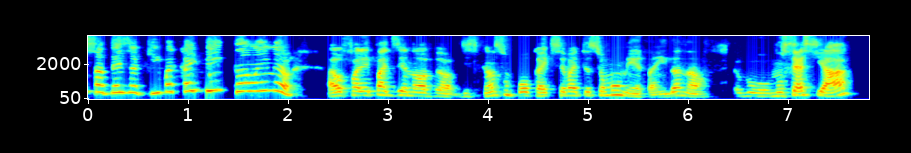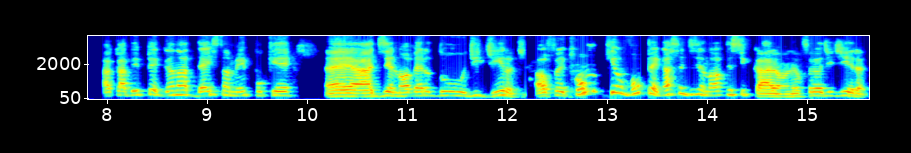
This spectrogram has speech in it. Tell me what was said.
essa 10 aqui vai cair bem então, hein, meu? Aí eu falei para 19, ó, descansa um pouco aí que você vai ter seu momento. Ainda não. Eu, no CSA, acabei pegando a 10 também, porque é, a 19 era do Didira. Aí eu falei, como que eu vou pegar essa 19 desse cara, mano? Eu falei, Didira,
